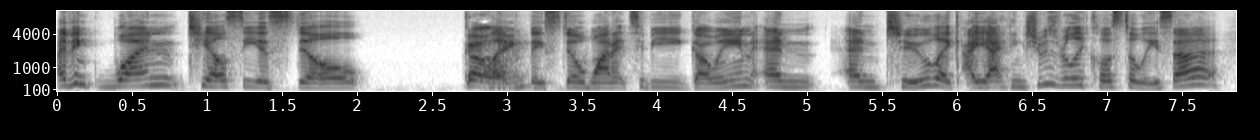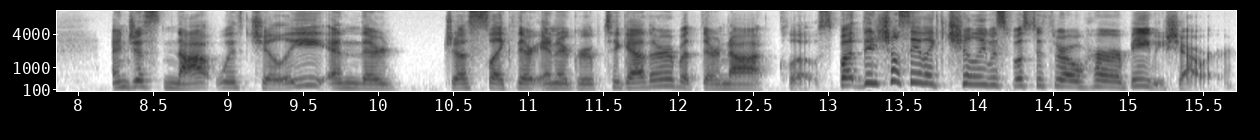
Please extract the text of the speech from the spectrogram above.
I think one TLC is still going. Like they still want it to be going, and and two, like I, I think she was really close to Lisa, and just not with Chili, and they're just like they're in a group together, but they're not close. But then she'll say like Chili was supposed to throw her baby shower.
